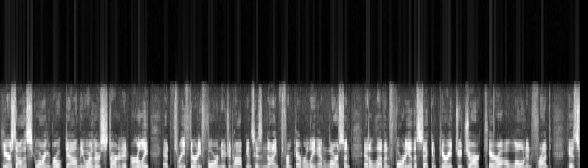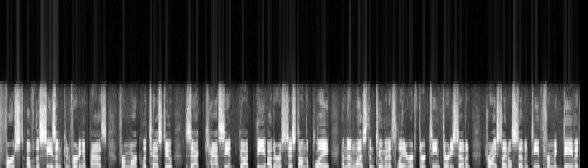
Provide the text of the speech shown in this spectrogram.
Here's how the scoring broke down. The Oilers started it early at 3:34. Nugent Hopkins his ninth from Eberle and Larsson at 11:40 of the second period. Jujhar Khaira alone in front, his first of the season, converting a pass from Mark Letestu. Zach Kassian got the other assist on the play, and then less than two minutes later at 13:37, Draisaitl 17th from McDavid.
